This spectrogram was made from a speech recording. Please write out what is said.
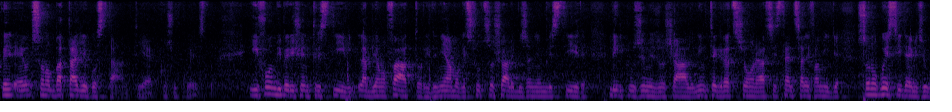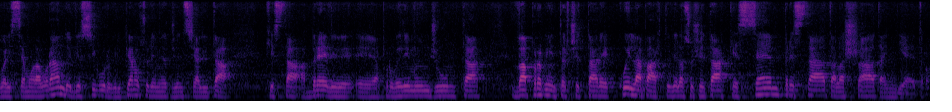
eh, sono battaglie costanti ecco, su questo. I fondi per i centri estivi l'abbiamo fatto, riteniamo che sul sociale bisogna investire, l'inclusione sociale, l'integrazione, l'assistenza alle famiglie, sono questi i temi sui quali stiamo lavorando e vi assicuro che il piano sull'emergenzialità che sta a breve eh, approveremo in giunta va proprio a intercettare quella parte della società che è sempre stata lasciata indietro.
